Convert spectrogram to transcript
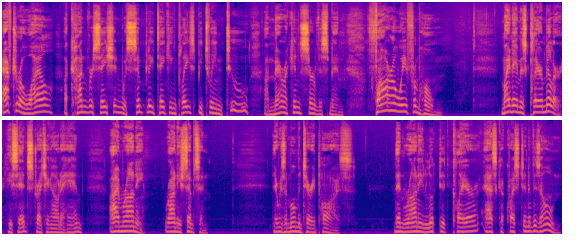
After a while, a conversation was simply taking place between two American servicemen, far away from home. My name is Claire Miller, he said, stretching out a hand. I'm Ronnie, Ronnie Simpson. There was a momentary pause. Then Ronnie looked at Claire, asked a question of his own.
